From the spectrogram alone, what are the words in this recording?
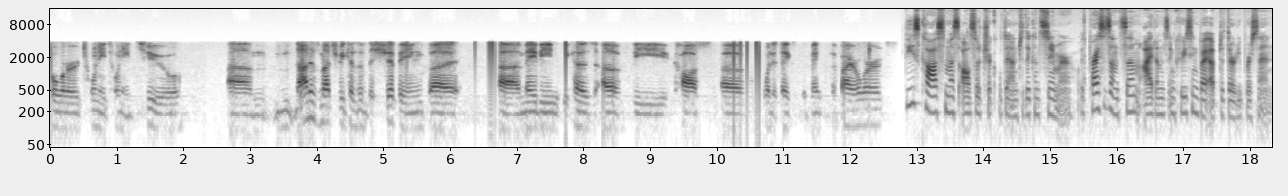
for 2022. Um, not as much because of the shipping, but uh, maybe because of the cost of what it takes to make the fireworks. These costs must also trickle down to the consumer, with prices on some items increasing by up to 30%.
